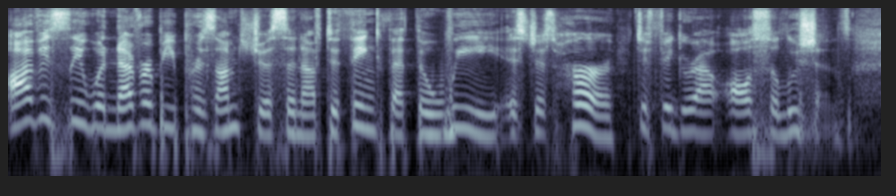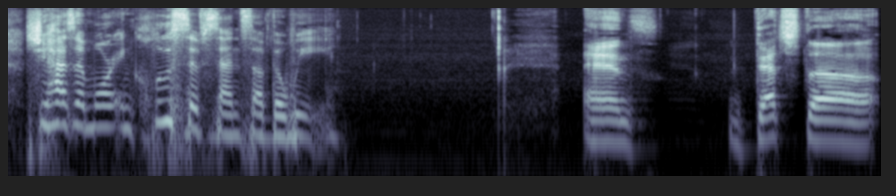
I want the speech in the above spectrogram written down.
obviously would never be presumptuous enough to think that the we is just her to figure out all solutions. She has a more inclusive sense of the we. And that's the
